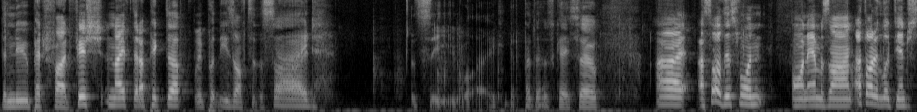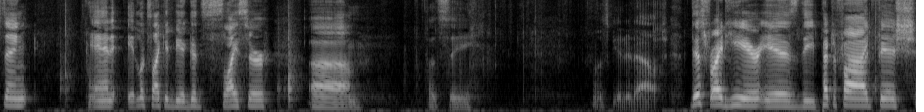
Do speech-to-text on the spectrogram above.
the new petrified fish knife that I picked up. Let me put these off to the side. Let's see. Will I put those? Okay, so I I saw this one on Amazon. I thought it looked interesting, and it, it looks like it'd be a good slicer. Um, let's see. Let's get it out. This right here is the petrified fish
